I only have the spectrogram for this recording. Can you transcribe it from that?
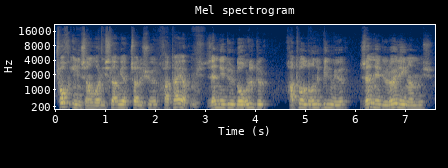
çok insan var İslamiyet çalışıyor, hata yapmış. Zannediyor doğrudur, hata olduğunu bilmiyor. Zannediyor öyle inanmış.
